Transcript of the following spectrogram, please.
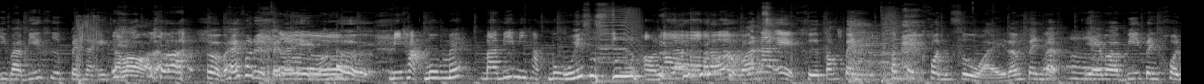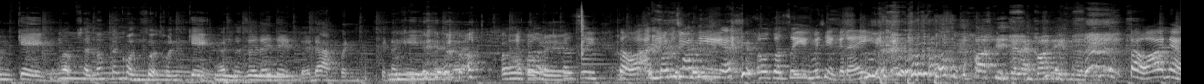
อีบาร์บี้คือเป็นนางเอกตลอดอะแบบให้คนอื่นเป็นนางเอกว่าเถอะมีหักมุมไหมบาร์บี้มีหักมุมอุ้ยสุดอ๋อหรอแล้วแบบว่านางเอกคือต้องเป็นต้องเป็นคนสวยต้องเป็นแบบเยายบาร์บี้เป็นคนเก่งแบบฉันต้องเป็นคนสวยคนเก่งแล้วฉันจะได้เด่นได้ดังเป็นเป็นนางเอกอะไรอย่างเงี้ยๆเออก็จริงแต่ว่าอันนี้ข้อดีไงเออก็จริงไม่เถียงกันได้ข้อดีกันแหละข้อดีคือแต่ว่าเนี่ย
